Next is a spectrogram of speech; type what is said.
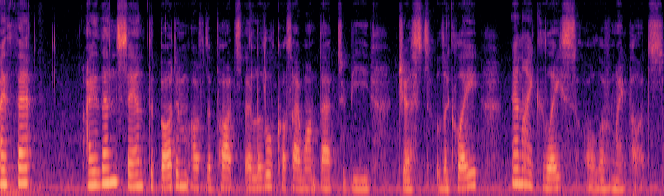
I, th I then sand the bottom of the pots a little because I want that to be just the clay and I glaze all of my pots.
